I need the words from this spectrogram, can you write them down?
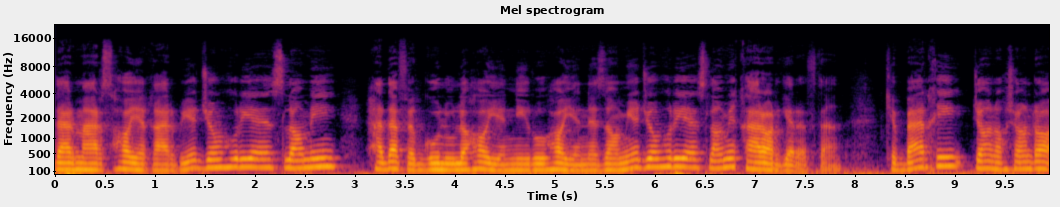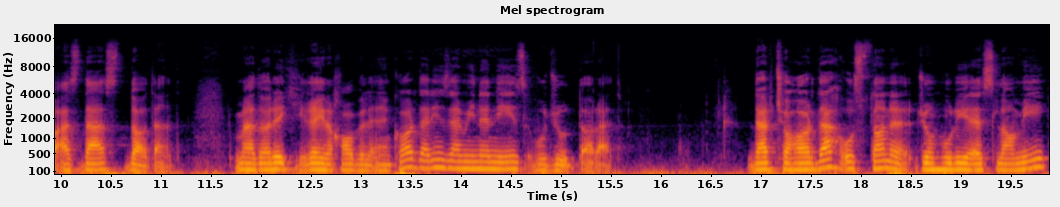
در مرزهای غربی جمهوری اسلامی هدف گلوله های نیروهای نظامی جمهوری اسلامی قرار گرفتند که برخی جانشان را از دست دادند. مدارکی غیر قابل انکار در این زمینه نیز وجود دارد. در چهارده استان جمهوری اسلامی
